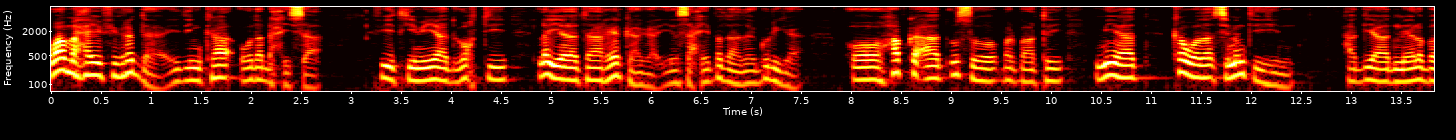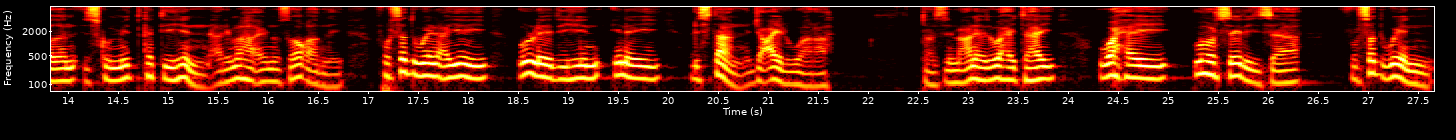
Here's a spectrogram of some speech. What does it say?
Waa maxay fikradda idinka wada dhexaysa fiidkii miyaad wakhti la yeelataa reerkaaga iyo saaxiibadaada guriga? Oo habka aad u soo barbaartay miyaad ka wada siman tihiin haddii aad meelo badan isku mid ka tihiin arrimaha aynu soo qaadnay fursad weyn ayay u leedihiin inay dhistaan jacayl waar ah taasi macnaheedu waxay tahay waxay u horseedaysaa fursad weyn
